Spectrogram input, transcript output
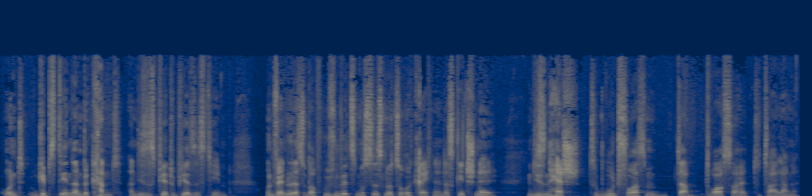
und gibst den dann bekannt an dieses Peer-to-Peer-System. Und wenn du das überprüfen willst, musst du es nur zurückrechnen. Das geht schnell. Und diesen Hash zu brutforcen, da brauchst du halt total lange.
